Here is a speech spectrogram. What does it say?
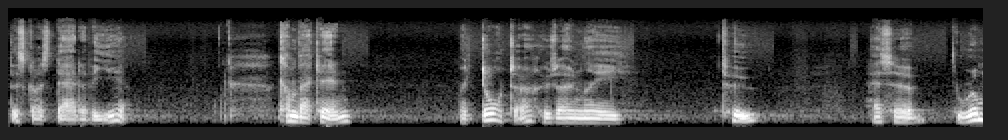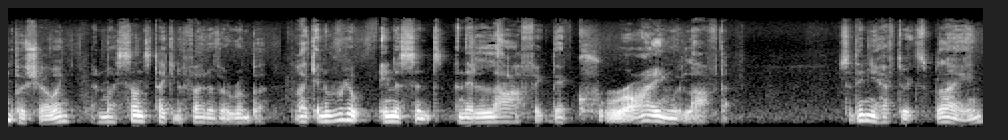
this guy's dad of the year come back in, my daughter, who's only two, has her romper showing, and my son's taking a photo of her romper, like in a real innocent, and they're laughing, they're crying with laughter. So then you have to explain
